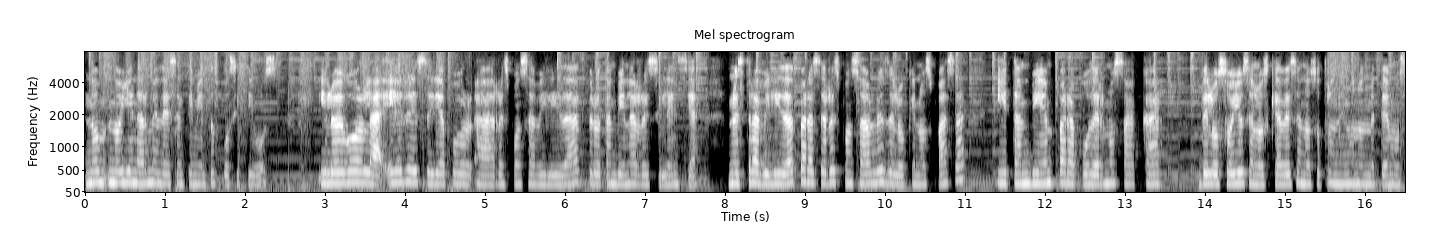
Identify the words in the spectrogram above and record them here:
no, no llenarme de sentimientos positivos. Y luego la R sería por ah, responsabilidad, pero también la resiliencia, nuestra habilidad para ser responsables de lo que nos pasa y también para podernos sacar de los hoyos en los que a veces nosotros mismos nos metemos.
